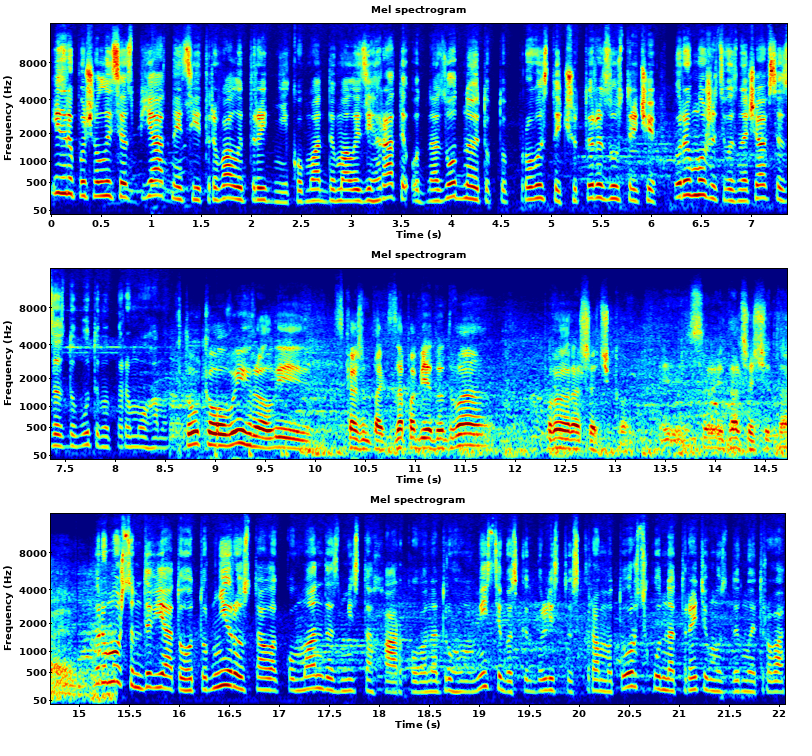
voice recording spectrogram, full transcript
Ігри почалися з п'ятниці і тривали три дні. Команди мали зіграти одна з одною, тобто провести чотири зустрічі. Переможець визначався за здобутими перемогами. Хто кого виграв і, скажімо так, за побіду два, проигрыш очко. И, все, и дальше считаем. Переможцем дев'ятого турніру стала команда з міста Харкова. На другому місці баскетболісти з Краматорську, на третьому з Димитрова.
